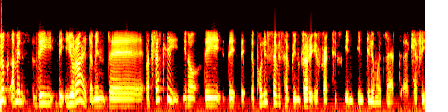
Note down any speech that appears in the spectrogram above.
Look, I mean, the, the, you're right. I mean, the, but firstly, you know, the, the, the, police service have been very effective in, in dealing with that, uh, Kathy.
